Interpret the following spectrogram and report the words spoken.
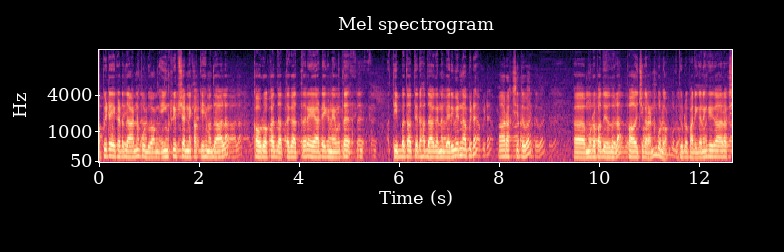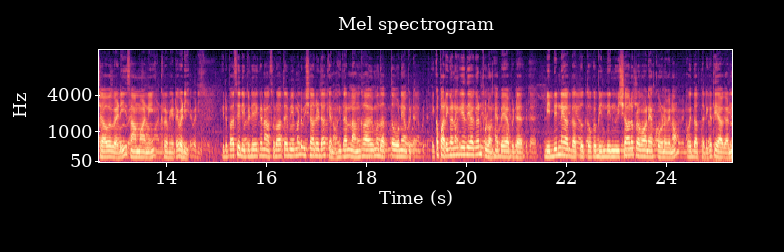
අපිට ඒකට දාන්න පුළුවන්. එන්ක්‍රිප්ෂන් එකක් එහෙම දාලා කවුරුවක්වත් දත්ත ගත්තර එයාට ඒක නැවත තිබ්බ තත්ත්වයට හදාගන්න බැරි වෙන්න අපිට ආරක්ෂිතව මුරපද යොදලා පාවිච්චි කරන්න පුළුවන්. ඒකට පරිගණකයේ ආරක්ෂාව වැඩි සාමාන්‍ය ක්‍රමයට වැඩි. ඊට පස්සේ ලිපි ලේඛන අසුරා තැබීමට විශාල ඉඩක් යනවා. හිතන්න ලංකාවෙම දත්ත ඕනේ අපිට. එක පරිගණකයේ තියාගන්න පුළුවන්. හැබැයි අපිට බිල්ඩින් එකක් ගත්තොත් ඕක බිල්ඩින් විශාල ප්‍රමාණයක් ඕන වෙනවා. ওই දත්ත ටික තියාගන්න.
